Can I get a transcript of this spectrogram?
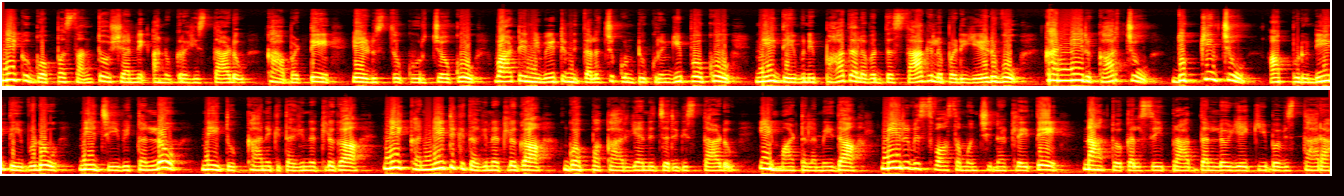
నీకు గొప్ప సంతోషాన్ని అనుగ్రహిస్తాడు. కాబట్టి ఏడుస్తూ కూర్చోకు. వాటిని వీటిని తలుచుకుంటూ కృంగిపోకు. నీ దేవుని పాదాల వద్ద సాగిలపడి ఏడువు కన్నీరు కార్చు దుఃఖించు. అప్పుడు నీ దేవుడు నీ జీవితంలో నీ దుఃఖానికి తగినట్లుగా నీ కన్నీటికి తగినట్లుగా గొప్ప కార్యాన్ని జరిగిస్తాడు. ఈ మాటల మీద మీరు విశ్వాసం ఉంచినట్లయితే నాతో కలిసి ప్రార్థనలో ఏకీభవిస్తారా?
